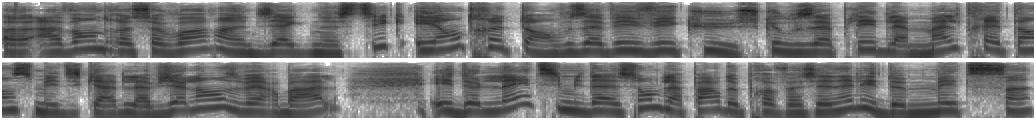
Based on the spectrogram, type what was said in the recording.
euh, avant de recevoir un diagnostic. Et entre-temps, vous avez vécu ce que vous appelez de la maltraitance médicale, de la violence verbale et de l'intimidation de la part de professionnels et de médecins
